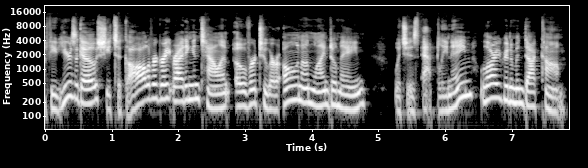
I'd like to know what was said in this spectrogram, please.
A few years ago, she took all of her great writing and talent over to her own online domain, which is aptly named laurieruettimann.com.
